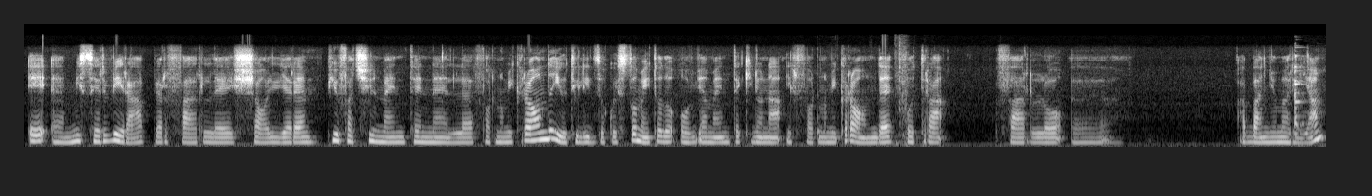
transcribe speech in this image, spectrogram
e eh, mi servirà per farle sciogliere più facilmente nel forno microonde. Io utilizzo questo metodo, ovviamente chi non ha il forno microonde potrà farlo eh, a bagnomaria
